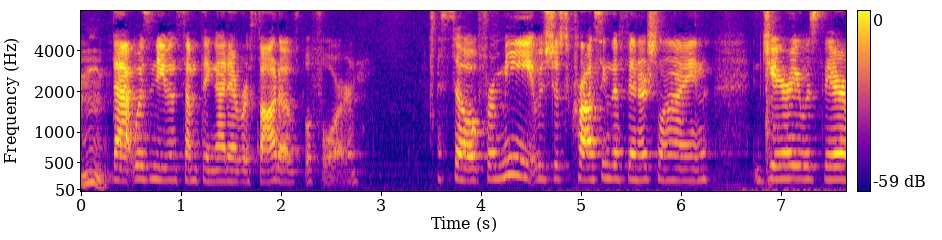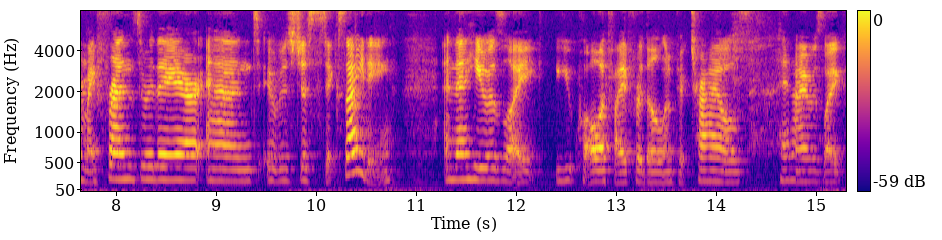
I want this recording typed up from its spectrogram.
Mm. That wasn't even something I'd ever thought of before. So for me, it was just crossing the finish line. Jerry was there, my friends were there, and it was just exciting. And then he was like, You qualified for the Olympic trials. And I was like,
